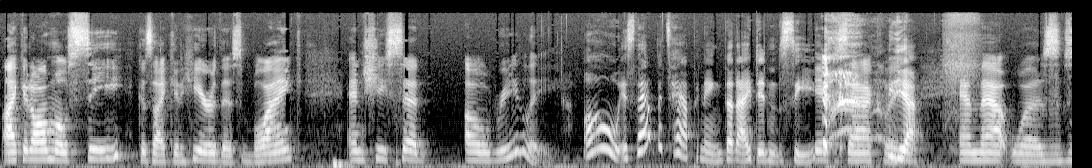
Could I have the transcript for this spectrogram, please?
I could almost see because I could hear this blank. And she said, Oh, really? Oh, is that what's happening that I didn't see? Exactly. yeah. And that was mm-hmm.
